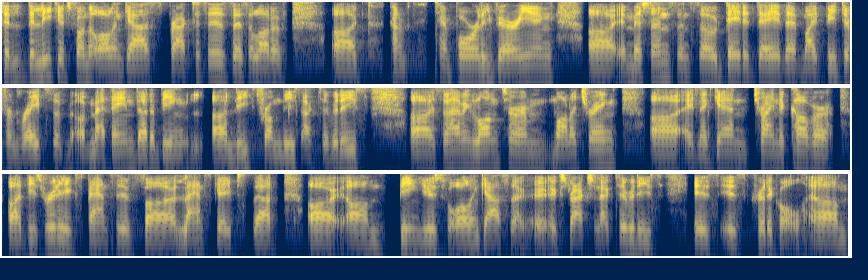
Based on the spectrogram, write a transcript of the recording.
the, the, leakage from the oil and gas practices. There's a lot of uh, kind of temporally varying uh, emissions, and so day to day there might be different rates of, of methane that are being uh, leaked from these activities. Uh, so having long-term monitoring uh, and again trying to cover these really expansive landscapes that are um, being used for oil and gas extraction activities is is critical. Um,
